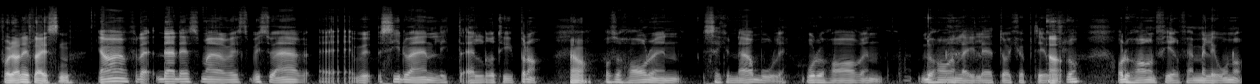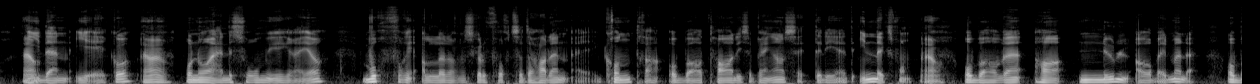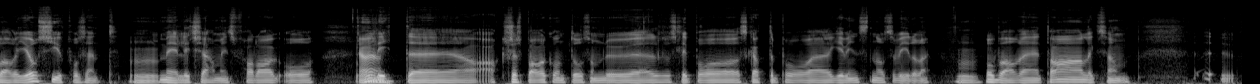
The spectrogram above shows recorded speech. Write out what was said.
får de den i fleisen. Ja, ja, for det, det er det som er Hvis, hvis du er eh, Si du er en litt eldre type, da. Ja. Og så har du en sekundærbolig hvor du har en Du har en leilighet du har kjøpt i Ja. Oslo, og du har en fire-fem millioner Ja. i den i EK, Ja, ja. og nå er det så mye greier. Hvorfor i alle dager skal du fortsette å ha den, eh, kontra å bare ta disse pengene og sette de i et indeksfond, Ja. og bare ha null arbeid med det, og bare gjøre 7% med litt skjermingsfradrag og Mm. Ja, ja. litt uh, aksjesparekonto som du uh, slipper å skatte på uh, gevinsten osv. Og, Mm. og bare ta liksom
